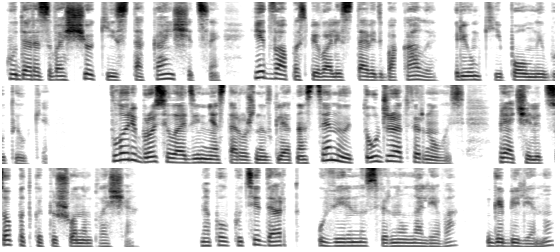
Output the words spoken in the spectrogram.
куда развощёкие стаканщицы едва поспевали ставить бокалы, рюмки и полные бутылки. Флори бросила один неосторожный взгляд на сцену и тут же отвернулась, пряча лицо под капюшоном плаща. На полпути Дарт уверенно свернул налево, к гобелену,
